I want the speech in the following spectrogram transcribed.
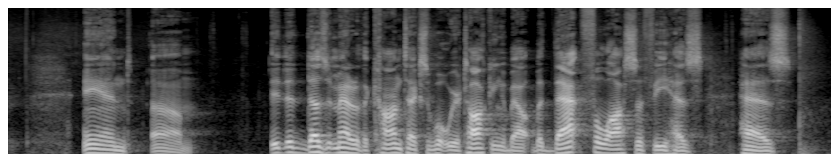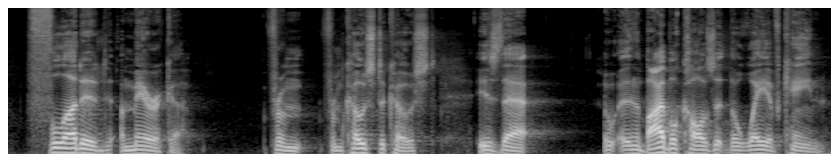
And um, it, it doesn't matter the context of what we were talking about, but that philosophy has, has flooded America from, from coast to coast is that and the Bible calls it the way of Cain,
